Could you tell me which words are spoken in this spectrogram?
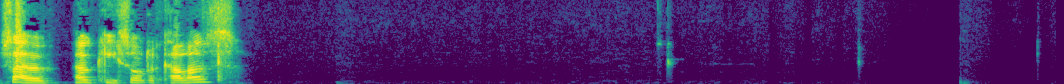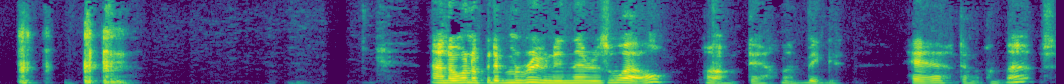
So oaky sort of colours. and I want a bit of maroon in there as well. Oh dear, a big hair, don't want that.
